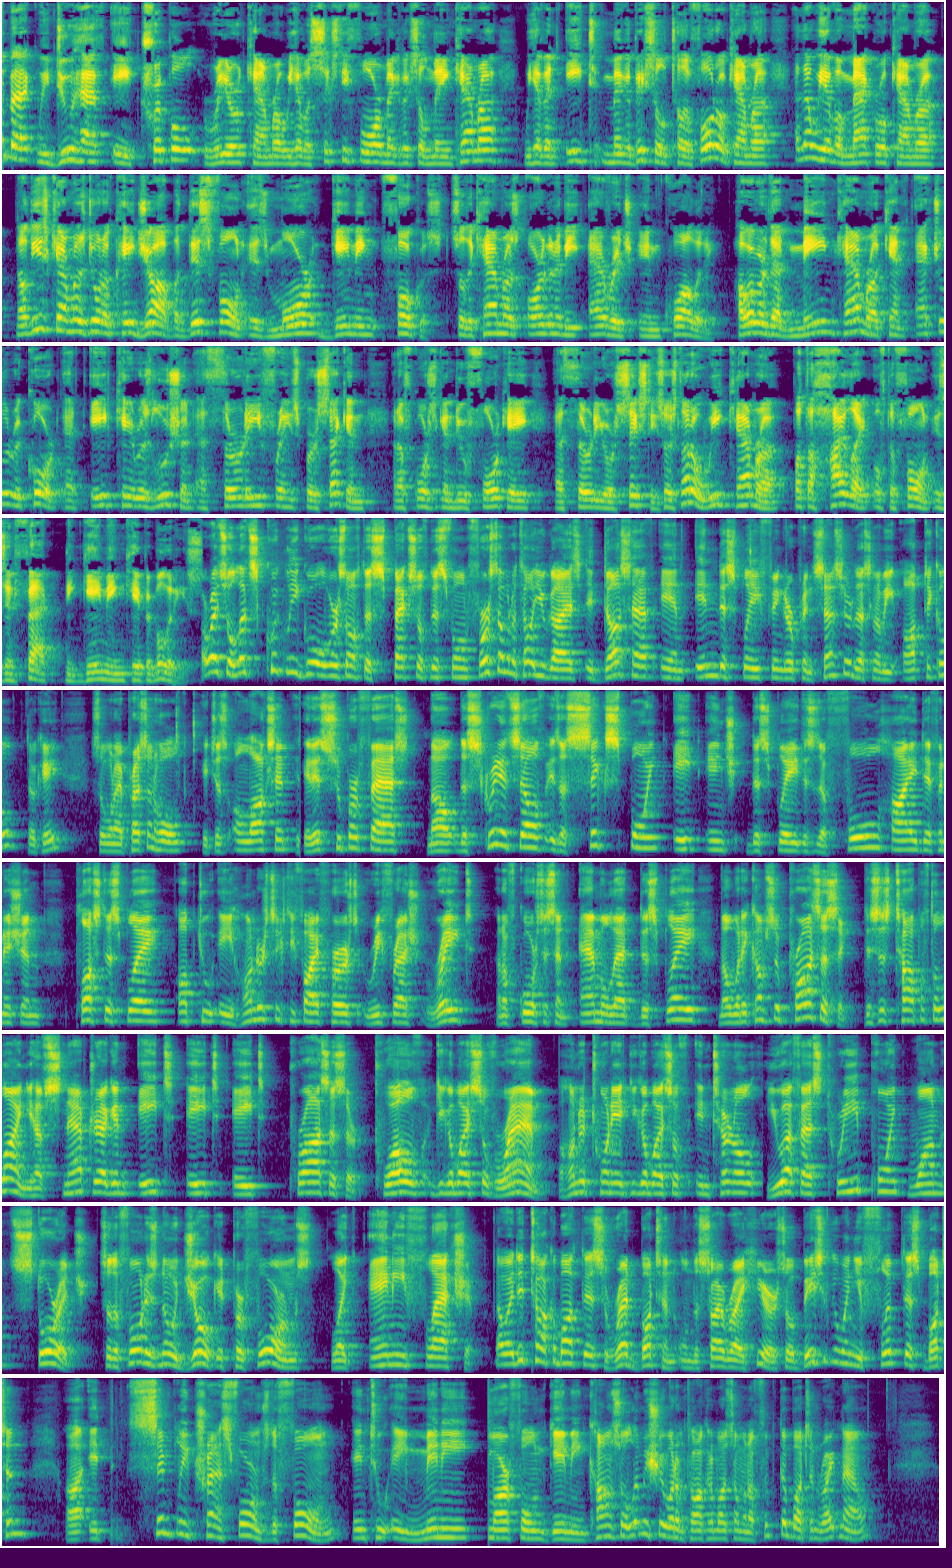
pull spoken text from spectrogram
The back, we do have a triple rear camera. We have a 64 megapixel main camera. We have an 8 megapixel telephoto camera. And then we have a macro camera. Now these cameras do an okay job, but this phone is more gaming focused. So the cameras are going to be average in quality. However, that main camera can actually record at 8K resolution at 30 frames per second. And of course, you can do 4K at 30 or 60. So it's not a weak camera, but the highlight of the phone is in fact the gaming capabilities. All right, so let's quickly go over some of the specs of this phone. First, I'm to tell you guys, it does have an in-display fingerprint sensor that's going to be optical, okay? So when I press and hold, it just unlocks it. It is super fast. Now the screen itself is a 6.8 inch display. This is a full high definition plus display up to a 165 hertz refresh rate. And of course, it's an AMOLED display. Now, when it comes to processing, this is top of the line. You have Snapdragon 888 processor, 12 gigabytes of RAM, 128 gigabytes of internal UFS 3.1 storage. So the phone is no joke, it performs like any flagship. Now I did talk about this red button on the side right here. So basically when you flip this button, uh, it simply transforms the phone into a mini smartphone gaming console. Let me show you what I'm talking about. So I'm gonna flip the button right now.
